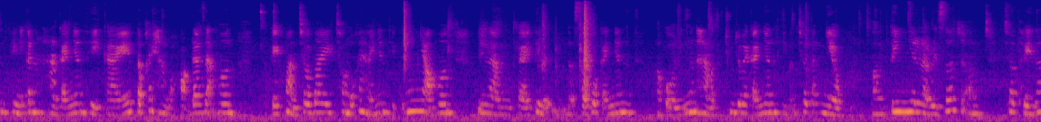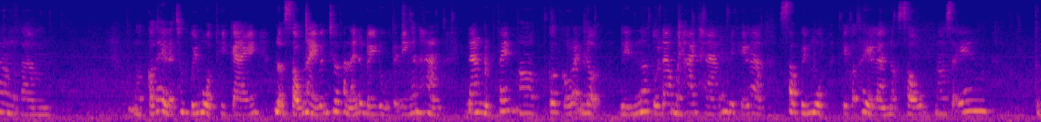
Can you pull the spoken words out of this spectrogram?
Trong khi những ngân hàng cá nhân thì cái tập khách hàng của họ đa dạng hơn cái khoản cho vay cho mỗi khách hàng cá nhân thì cũng nhỏ hơn. Nên là cái tỷ lệ nợ xấu của cá nhân hoặc của những ngân hàng mà tập trung cho vay cá nhân thì vẫn chưa tăng nhiều. Um, tuy nhiên là research um, cho thấy rằng um, có thể là trong quý 1 thì cái nợ xấu này vẫn chưa phản ánh được đầy đủ tại vì ngân hàng đang được phép uh, cơ cấu lại nợ đến ờ, tối đa 12 tháng vì thế là sau quý 1 thì có thể là nợ xấu nó sẽ thực,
